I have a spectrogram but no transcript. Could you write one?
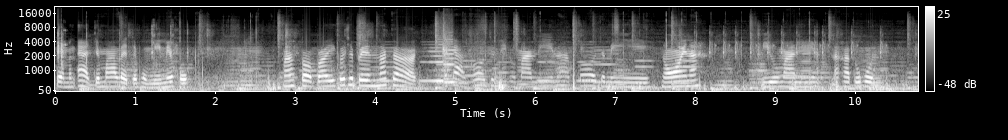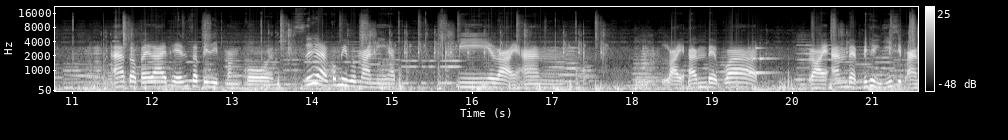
แต่มันอาจจะมาแหละแต่ผมมีไม่ครบ มาต่อไปก็จะเป็นหน้ากากหน้ากากก็จะมีประมาณนี้นะครับ ก็จะมีน้อยนะ มีประมาณนี้นะคะทุกคนอะต่อไปลายเพ้นท์สปิริตมังกร เสื้อก็มีประมาณนี้ครับ มีหลายอัน หลายอันแบบว่า หลายอันแบบไม่ถึง 20 อัน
